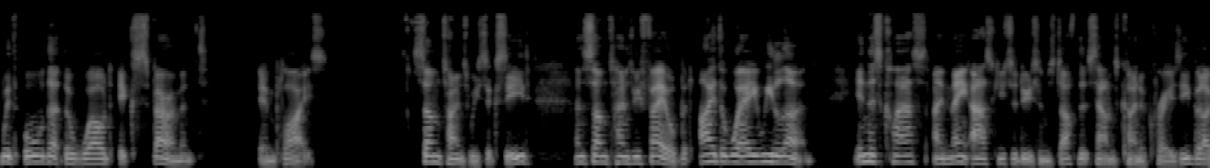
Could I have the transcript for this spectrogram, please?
with all that the word experiment implies. Sometimes we succeed and sometimes we fail, but either way, we learn. In this class, I may ask you to do some stuff that sounds kind of crazy, but I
